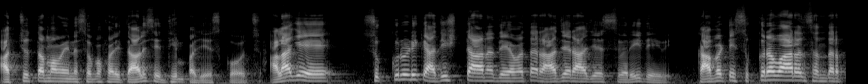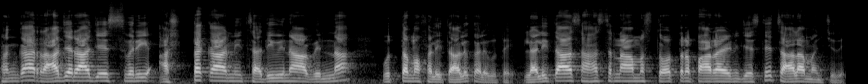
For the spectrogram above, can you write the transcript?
అత్యుత్తమమైన శుభ ఫలితాలు సిద్ధింపజేసుకోవచ్చు. అలాగే శుక్రుడికి అధిష్టాన దేవత రాజరాజేశ్వరి దేవి. కాబట్టి శుక్రవారం సందర్భంగా రాజరాజేశ్వరి అష్టకాన్ని చదివినా విన్నా ఉత్తమ ఫలితాలు కలుగుతాయి. లలితా సహస్రనామ స్తోత్ర పారాయణ చేస్తే చాలా మంచిది.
